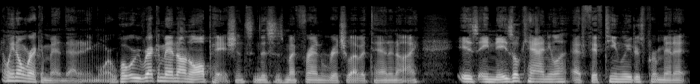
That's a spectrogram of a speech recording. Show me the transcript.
And we don't recommend that anymore. What we recommend on all patients, and this is my friend Rich Levitan and I, is a nasal cannula at 15 liters per minute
